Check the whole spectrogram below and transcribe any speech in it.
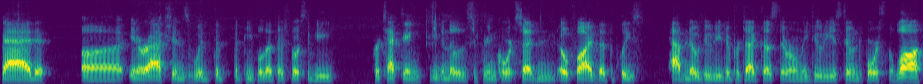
bad uh, interactions with the, the people that they're supposed to be protecting, even though the Supreme Court said in 05 that the police have no duty to protect us. Their only duty is to enforce the law,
